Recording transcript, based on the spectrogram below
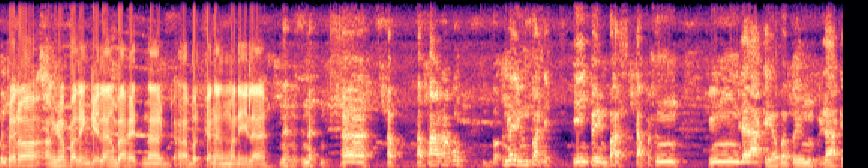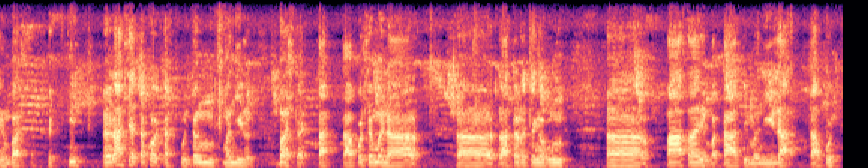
punta- Pero hanggang palengke lang, bakit nag-abot ka ng Manila? na, na, ah, ah, ah, para ko, na yung bus, yun yung bus, tapos yung, yung lalaki, o baba yung lalaki yung bus, na nasa ako, tapos puntang Manila, bus, ta, ta, tapos naman na, ah, nasarating akong, ah, Pasay, Makati, Manila, tapos,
